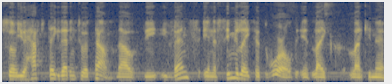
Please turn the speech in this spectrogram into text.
So you have to take that into account. Now, the events in a simulated world, it, like like in a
